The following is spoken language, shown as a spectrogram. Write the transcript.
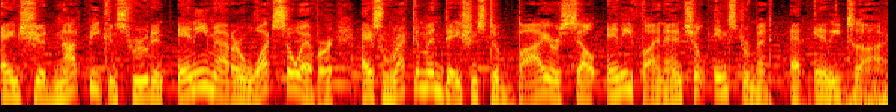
and should not be construed in any matter whatsoever as recommendations to buy or sell any financial instrument at any time.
